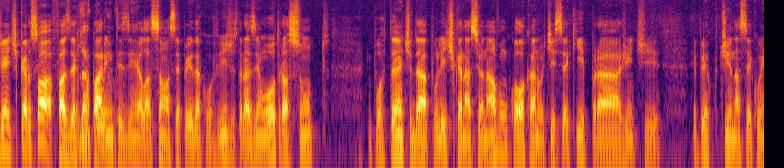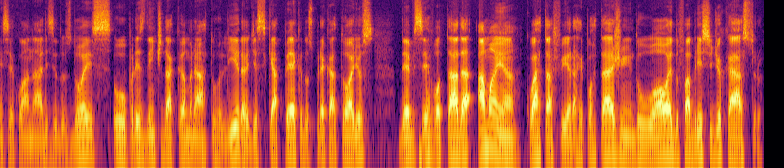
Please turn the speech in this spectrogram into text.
Gente, quero só fazer aqui um parêntese em relação à CPI da Covid, trazer um outro assunto importante da política nacional. Vamos colocar a notícia aqui para a gente repercutir na sequência com a análise dos dois. O presidente da Câmara, Arthur Lira, disse que a PEC dos precatórios deve ser votada amanhã, quarta-feira. A reportagem do UOL é do Fabrício de Castro.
